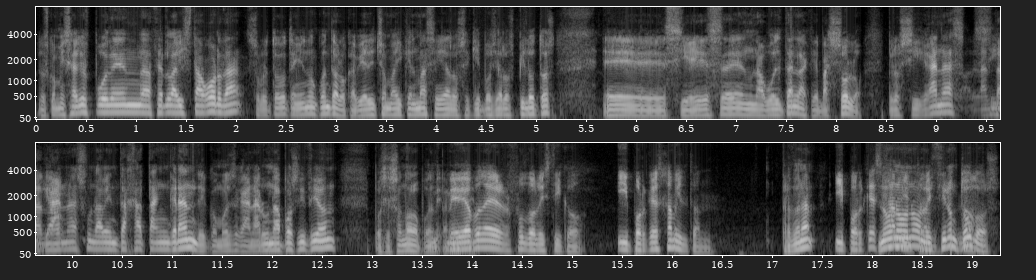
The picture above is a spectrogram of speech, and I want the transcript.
los comisarios pueden hacer la vista gorda, sobre todo teniendo en cuenta lo que había dicho Michael Massey a los equipos y a los pilotos, eh, si es en una vuelta en la que vas solo. Pero si ganas, si ganas una ventaja tan grande como es ganar una posición, pues eso no lo pueden permitir. Me voy a poner futbolístico. ¿Y por qué es Hamilton? ¿Perdona? ¿Y por qué es no, Hamilton? No, no, lo hicieron todos.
